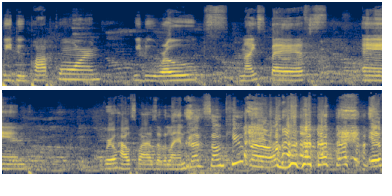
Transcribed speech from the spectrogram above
we do popcorn, we do robes, nice baths, and Real Housewives of Atlanta. That's so cute though. if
